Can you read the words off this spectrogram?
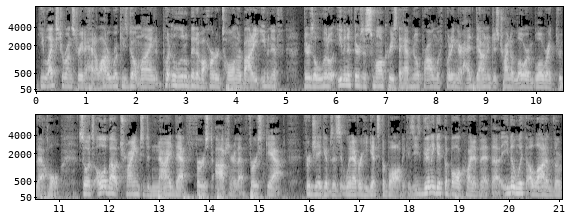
He likes to run straight ahead. A lot of rookies don't mind putting a little bit of a harder toll on their body, even if there's a little, even if there's a small crease, they have no problem with putting their head down and just trying to lower and blow right through that hole. So it's all about trying to deny that first option or that first gap for Jacobs is whenever he gets the ball because he's going to get the ball quite a bit. Uh, even with a lot of the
